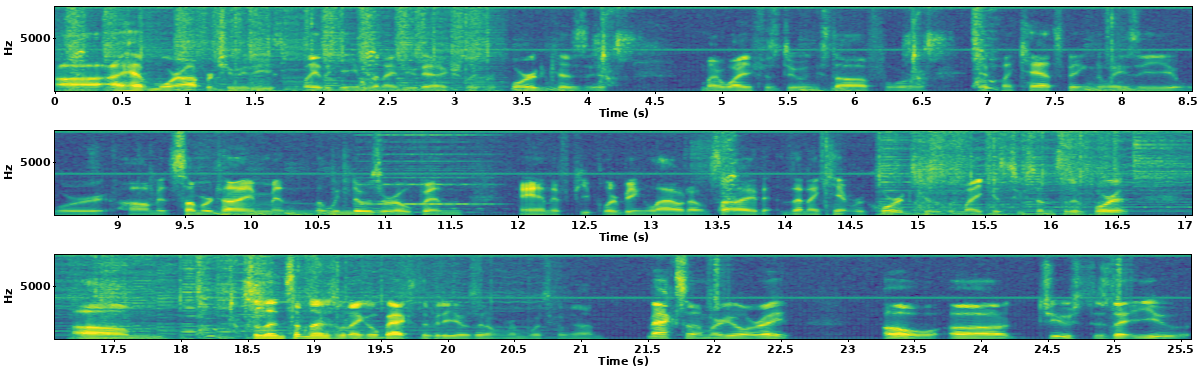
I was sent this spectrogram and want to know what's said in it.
uh, I have more opportunities to play the game than I do to actually record, because if my wife is doing stuff, or if my cat's being noisy, or um, it's summertime and the windows are open, and if people are being loud outside, then I can't record because the mic is too sensitive for it. Um, so then sometimes when I go back to the videos, I don't remember what's going on. Maxim, are you alright? Oh, uh, Juste, is that you?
